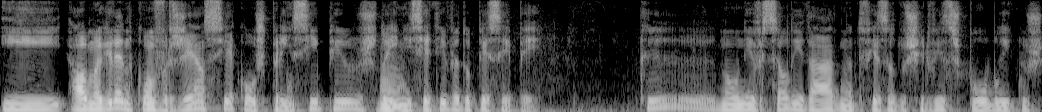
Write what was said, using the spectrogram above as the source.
e há uma grande convergência com os princípios da hum. iniciativa do PCP. que na universalidade, na defesa dos serviços públicos,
